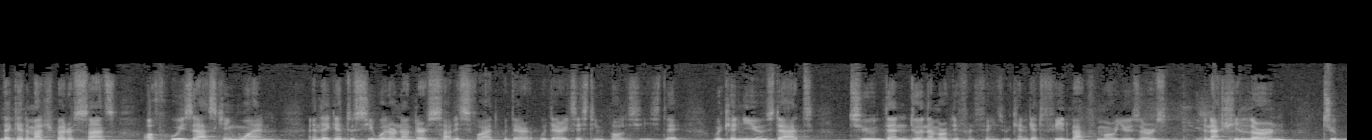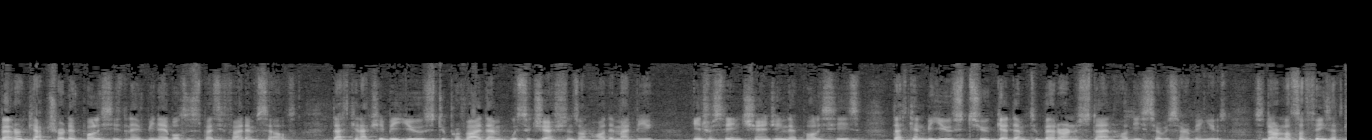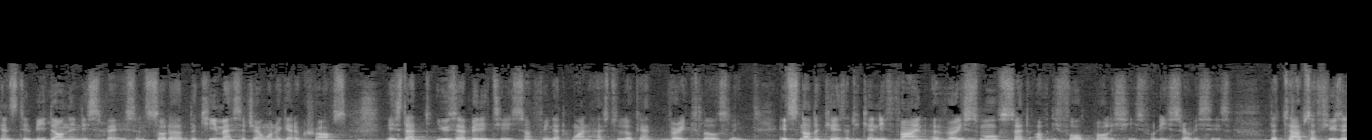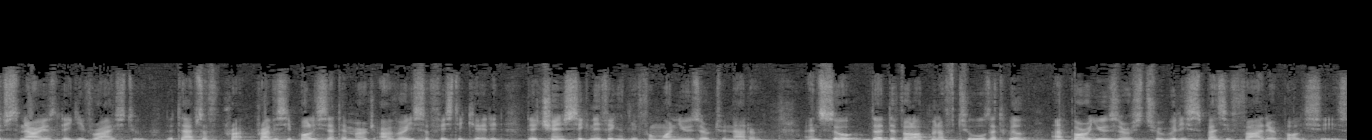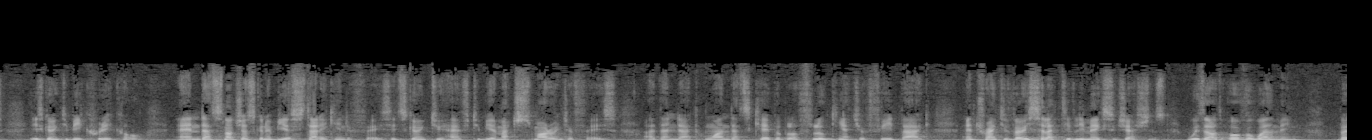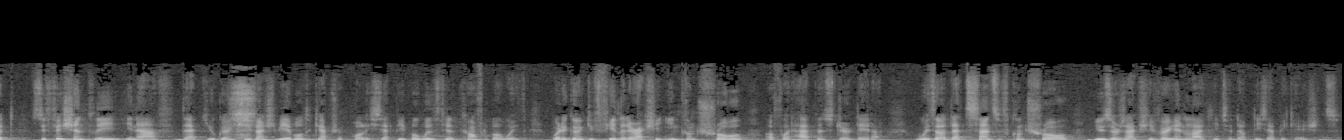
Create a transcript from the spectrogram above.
they get a much better sense of who is asking when, and they get to see whether or not they're satisfied with their, with their existing policies. They, we can use that to then do a number of different things. We can get feedback from our users and actually learn to better capture their policies than they've been able to specify themselves. That can actually be used to provide them with suggestions on how they might be interested in changing their policies. That can be used to get them to better understand how these services are being used. So there are lots of things that can still be done in this space. And so the, the key message I want to get across is that usability is something that one has to look at very closely. It's not the case that you can define a very small set of default policies for these services the types of usage scenarios they give rise to, the types of privacy policies that emerge are very sophisticated. They change significantly from one user to another. And so the development of tools that will empower users to really specify their policies is going to be critical. And that's not just going to be a static interface. It's going to have to be a much smarter interface uh, than that, one that's capable of looking at your feedback and trying to very selectively make suggestions without overwhelming but sufficiently enough that you're going to eventually be able to capture policies that people will feel comfortable with, where they're going to feel that they're actually in control of what happens to their data. Without that sense of control, users are actually very unlikely to adopt these applications.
